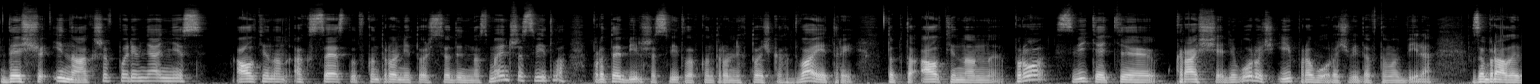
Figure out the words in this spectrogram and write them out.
дещо інакше в порівнянні з Altinon Access. Тут в контрольній точці 1 у нас менше світла, проте більше світла в контрольних точках 2 і 3. Тобто Altinon Pro світять е, краще ліворуч і праворуч від автомобіля. Забрали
